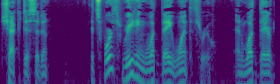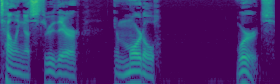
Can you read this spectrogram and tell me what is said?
Czech dissident. It's worth reading what they went through and what they're telling us through their immortal words.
